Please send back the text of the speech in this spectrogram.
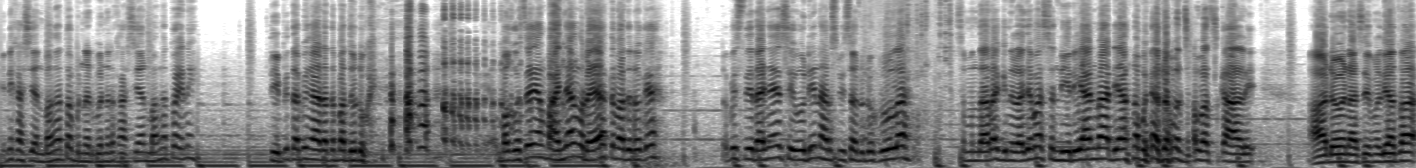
Ini kasihan banget pak. Bener-bener kasihan banget pak ini. TV tapi nggak ada tempat duduk. Bagusnya yang panjang udah ya tempat duduknya. Tapi setidaknya si Udin harus bisa duduk dulu lah Sementara gini aja pak. Sendirian pak. Dia nggak punya teman sama sekali. Aduh nasib melihat pak.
